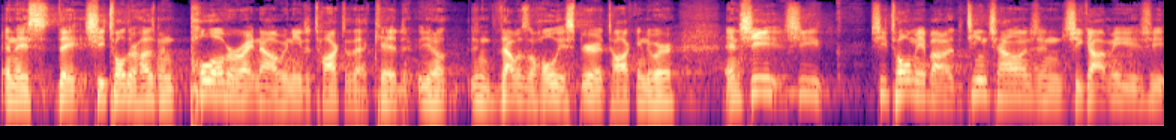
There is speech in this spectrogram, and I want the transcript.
And they they she told her husband pull over right now. We need to talk to that kid you know. And that was the holy spirit talking to her. And she she she told me about the Teen Challenge, and she got me she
